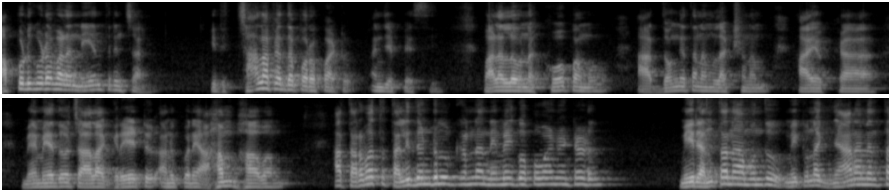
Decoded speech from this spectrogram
అప్పుడు కూడా వాళ్ళని నియంత్రించాలి. ఇది చాలా పెద్ద పొరపాటు అని చెప్పేసి వాళ్ళలో ఉన్న కోపము ఆ దొంగతనం లక్షణం ఆ యొక్క మేమేదో చాలా గ్రేట్ అనుకునే అహంభావం ఆ తర్వాత తల్లిదండ్రుల కన్నా నేమే గొప్పవాడిని అంటాడు? మీరెంత నా ముందు మీకున్న జ్ఞానం ఎంత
